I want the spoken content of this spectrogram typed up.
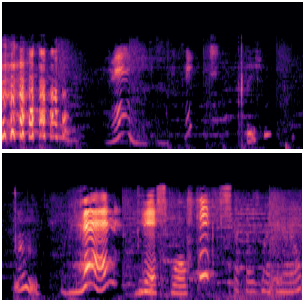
then, fish. Oh. then this will fit. Echo's making her own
